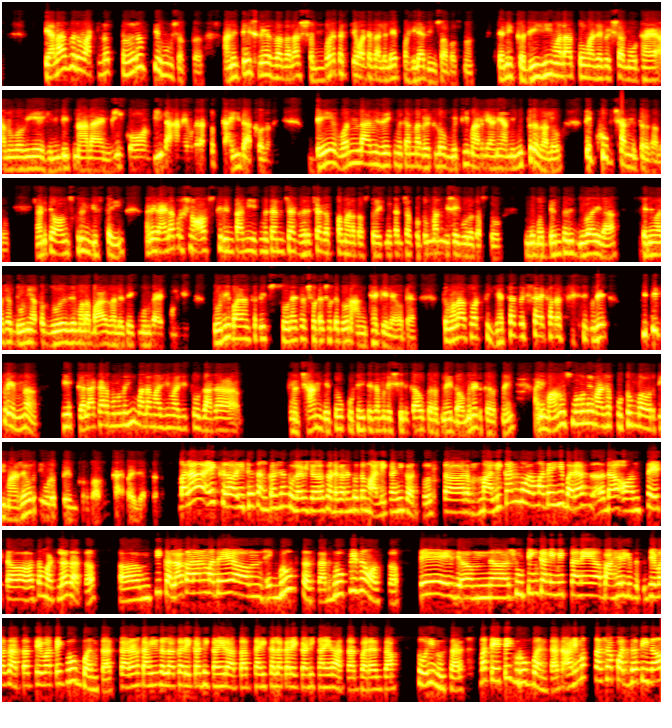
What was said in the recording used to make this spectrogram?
त्याला जर वाटलं तरच ते होऊ शकतं. आणि ते श्रेयस दादाला शंभर टक्के वाटत आलेले आहे पहिल्या दिवसापासून. त्यांनी कधीही मला तो माझ्यापेक्षा मोठा आहे अनुभवी आहे हिंदीत नालाय मी कोण मी लहान आहे वगैरे असं काही दाखवलं नाही. डे वनला आम्ही जे एकमेकांना भेटलो मिठी मारली आणि आम्ही मित्र झालो ते खूप छान मित्र झालो. आणि ते ऑनस्क्रीन दिसतंही. आणि राहिला प्रश्न ऑफ स्क्रीन तर आम्ही एकमेकांच्या घरच्या गप्पा मारत असतो एकमेकांच्या कुटुंबांविषयी बोलत असतो. म्हणजे मध्यंतरी दिवाळीला सिनेमाच्या दोन्ही आता जुळे जे मला बाळ झाले ते एक मुलगा एक मुलगी दोन्ही बाळांसाठी सोन्याच्या छोट्या छोट्या दोन अंगठ्या केल्या होत्या. तर मला असं वाटतं ह्याच्यापेक्षा एखादा म्हणजे किती प्रेम ना? की एक कलाकार म्हणूनही मला माझी माझी तो जागा छान देतो कुठेही त्याच्यामध्ये शिरकाव करत नाही डॉमिनेट करत नाही. आणि माणूस म्हणूनही माझ्या कुटुंबावरती माझ्यावरती एवढं प्रेम करतो. अजून काय पाहिजे आपल्याला? मला एक इथे संकर्षण तुला विचारायचं वाटतं कारण तू तर मालिकाही करतोस. तर मालिकांमध्येही बऱ्याचदा ऑनसेट असं म्हटलं जातं. की कलाकारांमध्ये एक ग्रुप्स असतात ग्रुपिझम असतं. ते शूटिंगच्या निमित्ताने बाहेर जेव्हा जातात तेव्हा ते ग्रुप बनतात. कारण काही कलाकार एका ठिकाणी राहतात काही कलाकार एका ठिकाणी राहतात बऱ्याचदा. सोयीनुसार. मग ते ते ग्रुप बनतात आणि मग तशा पद्धतीनं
